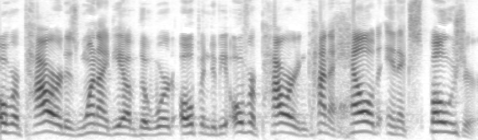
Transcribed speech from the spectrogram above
overpowered, is one idea of the word open, to be overpowered and kind of held in exposure.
